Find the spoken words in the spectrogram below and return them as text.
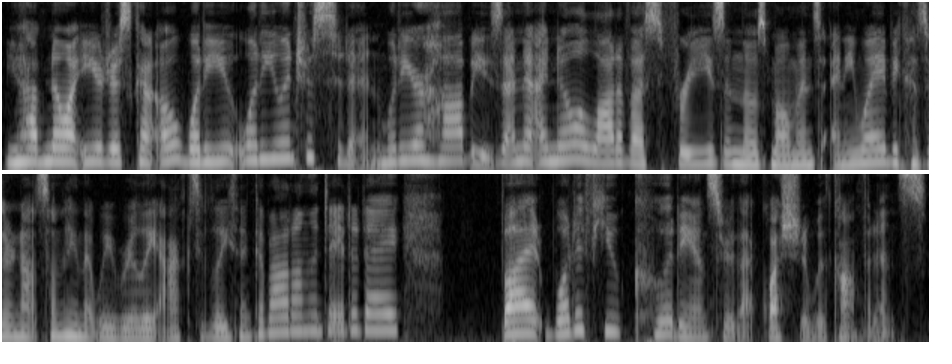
You have no you're just kind of, "Oh, what are you what are you interested in? What are your hobbies?" And I know a lot of us freeze in those moments anyway because they're not something that we really actively think about on the day-to-day, but what if you could answer that question with confidence?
